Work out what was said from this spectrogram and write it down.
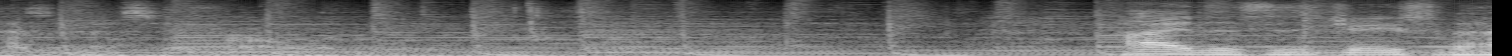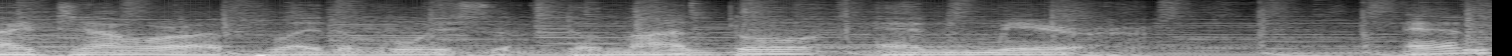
has a message for all of you. Hi, this is Jason Hightower. I play the voice of Donaldo and Mir. And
